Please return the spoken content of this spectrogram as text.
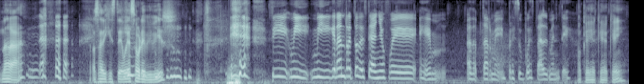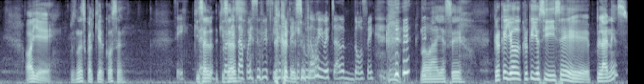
Nada. nah. O sea, dijiste, voy a sobrevivir. Sí, mi, mi gran reto de este año fue em, adaptarme presupuestalmente. Ok, ok, ok. Oye, pues no es cualquier cosa. Sí. Quizá- pero quizás- Con esa fue suficiente. eso No me iba a echar 12. No, ah, ya sé. Creo que yo, creo que yo sí hice planes.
